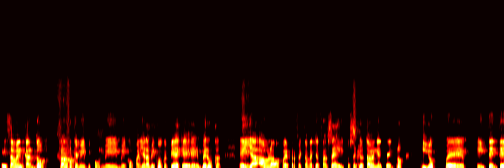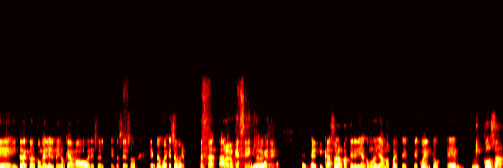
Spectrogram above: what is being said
esa me encantó. Claro, porque mi, mi, mi compañera, mi copié, que es Beruca, ella hablaba pues perfectamente francés y entonces sí. yo estaba en el centro y yo pues, intenté interactuar con él y él me dijo que amaba Venezuela. Entonces eso, eso, eso es bueno. Claro que sí, claro que sí. El, el, Picasso de la pastelería, como lo llamo, pues te, te cuento. Eh, mis cosas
